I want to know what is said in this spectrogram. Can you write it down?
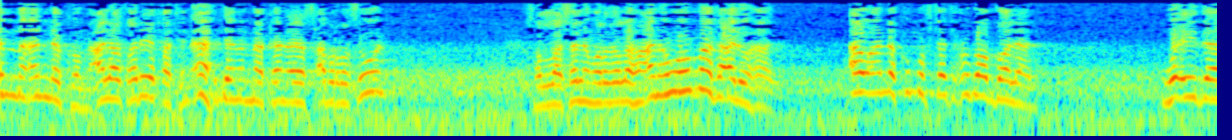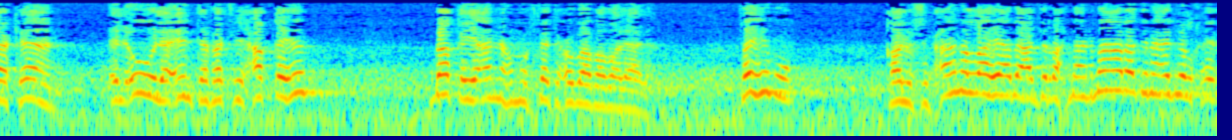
إما أنكم على طريقة أهدى مما كان عليه أصحاب الرسول صلى الله عليه وسلم ورضي الله عنه وهم ما فعلوا هذا. أو أنكم مفتتحوا باب ضلال وإذا كان الأولى انتفت في حقهم بقي أنهم افتتحوا باب ضلالة. فهموا. قالوا سبحان الله يا أبا عبد الرحمن ما أردنا إلا الخير.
